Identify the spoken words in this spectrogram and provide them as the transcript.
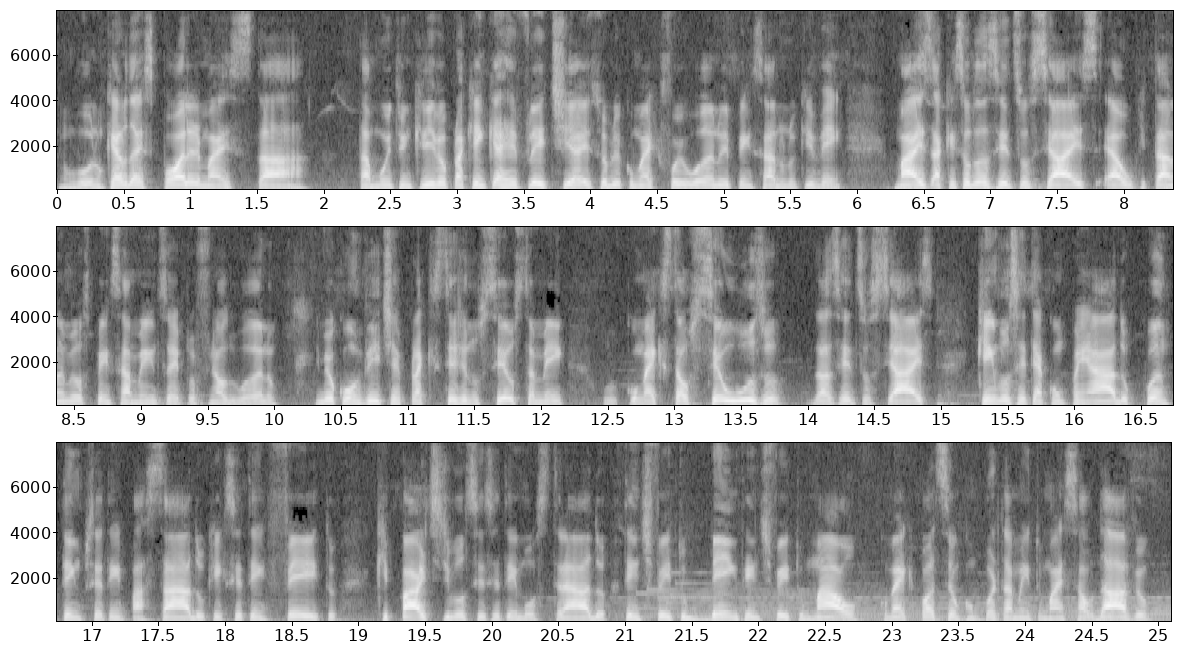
não vou, não quero dar spoiler, mas está Tá muito incrível para quem quer refletir aí sobre como é que foi o ano e pensar no que vem. Mas a questão das redes sociais é algo que está nos meus pensamentos aí para o final do ano. E meu convite é para que esteja nos seus também. Como é que está o seu uso das redes sociais, quem você tem acompanhado, quanto tempo você tem passado, o que, que você tem feito, que partes de você você tem mostrado, tem te feito bem, tem te feito mal, como é que pode ser um comportamento mais saudável.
